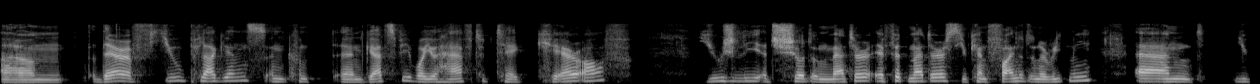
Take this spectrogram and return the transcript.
Um, there are a few plugins in, in Gatsby where you have to take care of. Usually it shouldn't matter. If it matters, you can find it in a README, and you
